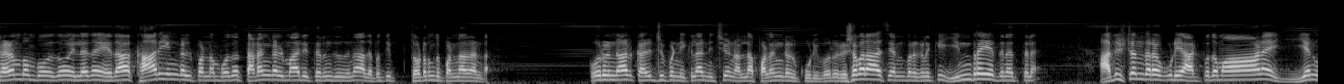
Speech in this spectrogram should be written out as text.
கிளம்பும் போதோ இல்லைன்னா ஏதாவது காரியங்கள் பண்ணும் போதோ தடங்கள் மாதிரி தெரிஞ்சதுன்னா அதை பற்றி தொடர்ந்து பண்ண வேண்டாம். ஒரு நாள் கழிச்சு பண்ணிக்கலாம் நிச்சயம் நல்ல பலன்கள் கூடி வரும். ரிஷபராசி அன்பர்களுக்கு இன்றைய தினத்தில் அதிர்ஷ்டம் தரக்கூடிய அற்புதமான எண்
